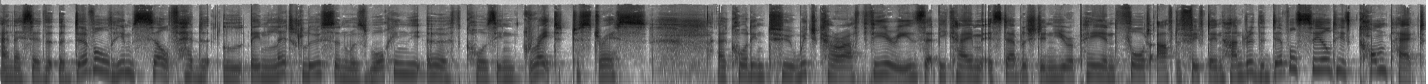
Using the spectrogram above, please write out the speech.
and they said that the devil himself had been let loose and was walking the earth, causing great distress. According to witchcraft theories that became established in European thought after 1500, the devil sealed his compact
